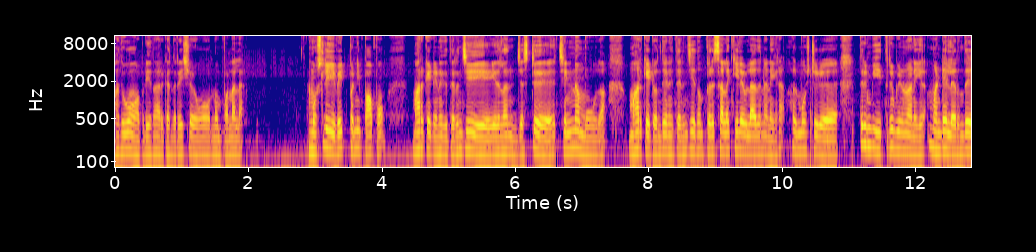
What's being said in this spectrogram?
அதுவும் அப்படியே தான் இருக்குது அந்த ரேஷியோவும் ஒன்றும் பண்ணலை. மோஸ்ட்லி வெயிட் பண்ணி பார்ப்போம். மார்க்கெட் எனக்கு தெரிஞ்சு இதெல்லாம் ஜஸ்ட்டு சின்ன மூவ் தான். மார்க்கெட் வந்து எனக்கு தெரிஞ்சு எதுவும் பெருசாலாம் கீழே விழாதுன்னு நினைக்கிறேன். ஆல்மோஸ்ட் திரும்பி திரும்பிடணும்னு நினைக்கிறேன். மண்டேலேருந்து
